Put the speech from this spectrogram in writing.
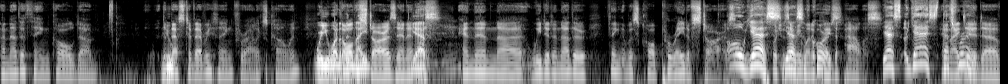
another thing called um, the You- Best of Everything for Alex Cohen. Were you one with of the all the stars in it? Yes. And then uh, we did another thing that was called Parade of Stars. Oh yes, which was yes, everyone of who played course. the Palace. yes, oh, yes, that's right. and I right. did uh,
